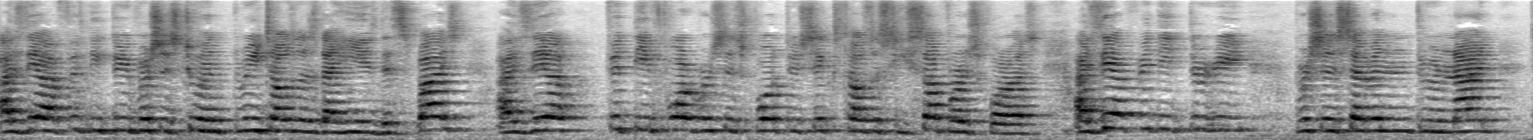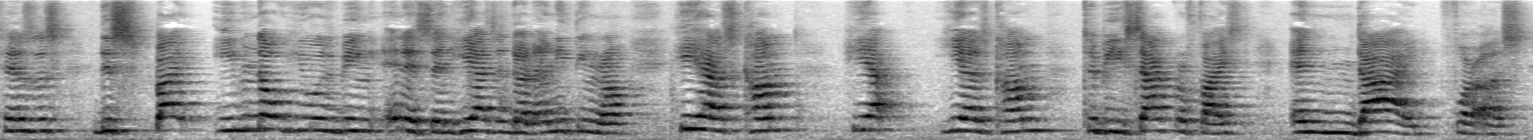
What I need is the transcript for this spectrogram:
Isaiah 53 verses 2 and 3 tells us that he is despised. Isaiah 54 verses 4 through 6 tells us he suffers for us. Isaiah 53 verses 7 through 9 tells us despite even though he was being innocent, he hasn't done anything wrong. He has come he ha, he has come to be sacrificed and died for us.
